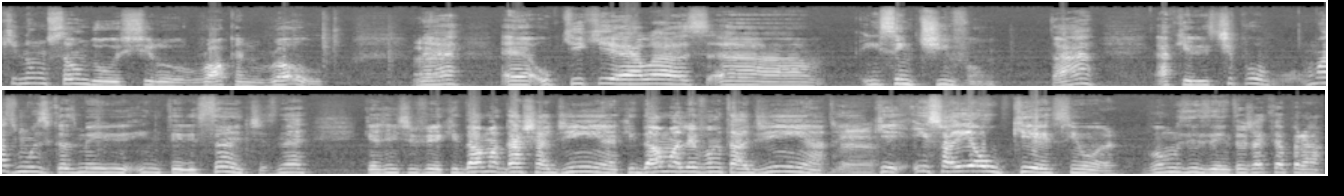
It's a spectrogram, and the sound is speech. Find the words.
que não são do estilo rock and roll, é. né? É, o que que elas uh, incentivam, tá? Aqueles tipo umas músicas meio interessantes, né? Que a gente vê que dá uma agachadinha, que dá uma levantadinha, é. que isso aí é o que, senhor? Vamos dizer, então já que é para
